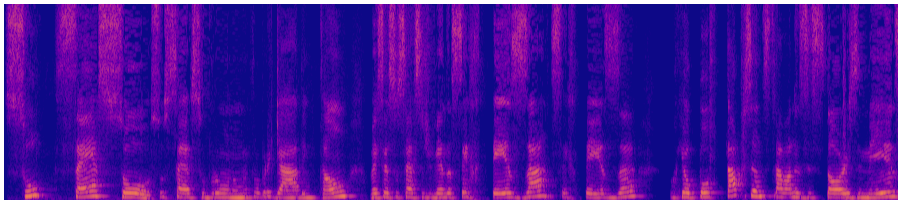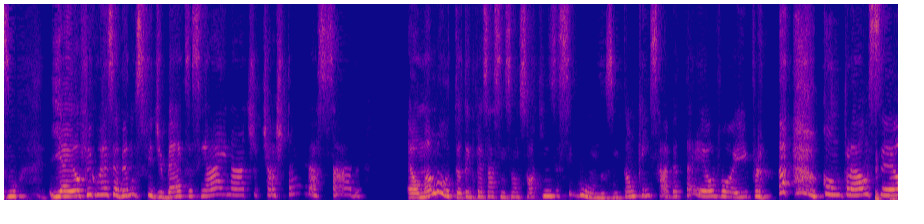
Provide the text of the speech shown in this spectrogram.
Sucesso! Sucesso, Bruno. Muito obrigada. Então, vai ser sucesso de venda, certeza, certeza. Porque o povo tá precisando destravar nos stories mesmo. E aí eu fico recebendo uns feedbacks assim, ai, Nath, eu te acho tão engraçada. É uma luta, eu tenho que pensar assim, são só 15 segundos. Então, quem sabe até eu vou aí para comprar o seu,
